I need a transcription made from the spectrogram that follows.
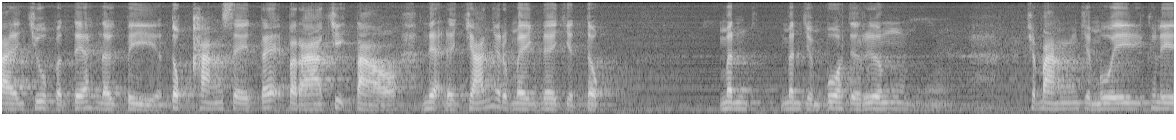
តែងជួបប្រទេសនៅពីទុក្ខੰសេតិបរាជិតោអ្នកដែលចាញ់រមែងដេកជាទុក្ខមិនមិនចំពោះទៅរឿងច្បាំងជាមួយគ្នា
